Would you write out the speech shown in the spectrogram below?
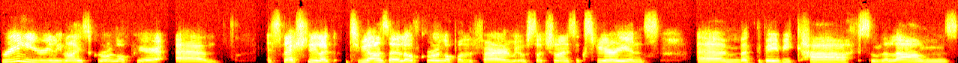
really, really nice growing up here. Um, especially like to be honest, I love growing up on the farm. It was such a nice experience. Um, like the baby calves and the lambs,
